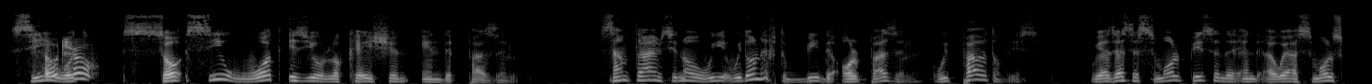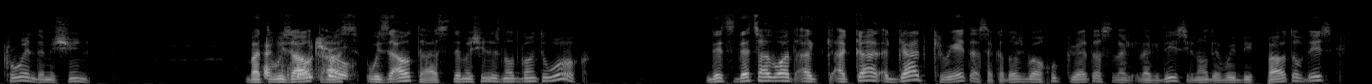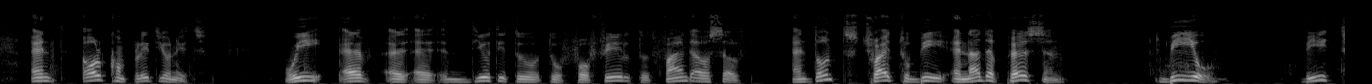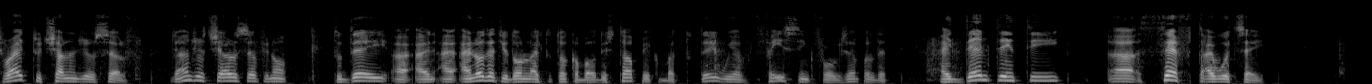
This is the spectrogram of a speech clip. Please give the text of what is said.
See So what true. so see what is your location in the puzzle. Sometimes you know we we don't have to be the whole puzzle. We part of this. We are just a small piece in the and uh, we are a small screw in the machine. But That's without true. us, without us, the machine is not going to work. That's that's how what uh, uh, God, God create us, Hakadosh Baruch Hu create us like like this. You know that we be part of this, and all complete unit. We have a, a duty to to fulfill, to find ourselves, and don't try to be another person. Be you. Be try to challenge yourself. Challenge yourself. You know, today uh, I I I know that you don't like to talk about this topic, but today we are facing, for example, that identity uh, theft. I would say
